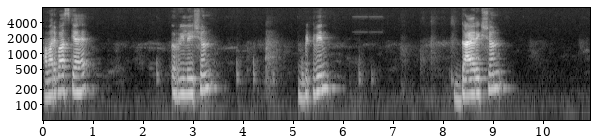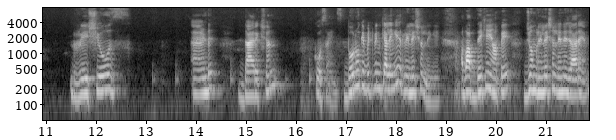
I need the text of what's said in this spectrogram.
हमारे पास क्या है? Relation between direction ratios and direction cosines दोनों के बिटवीन क्या लेंगे? रिलेशन लेंगे. अब आप देखें यहाँ पे जो हम रिलेशन लेने जा रहे हैं,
